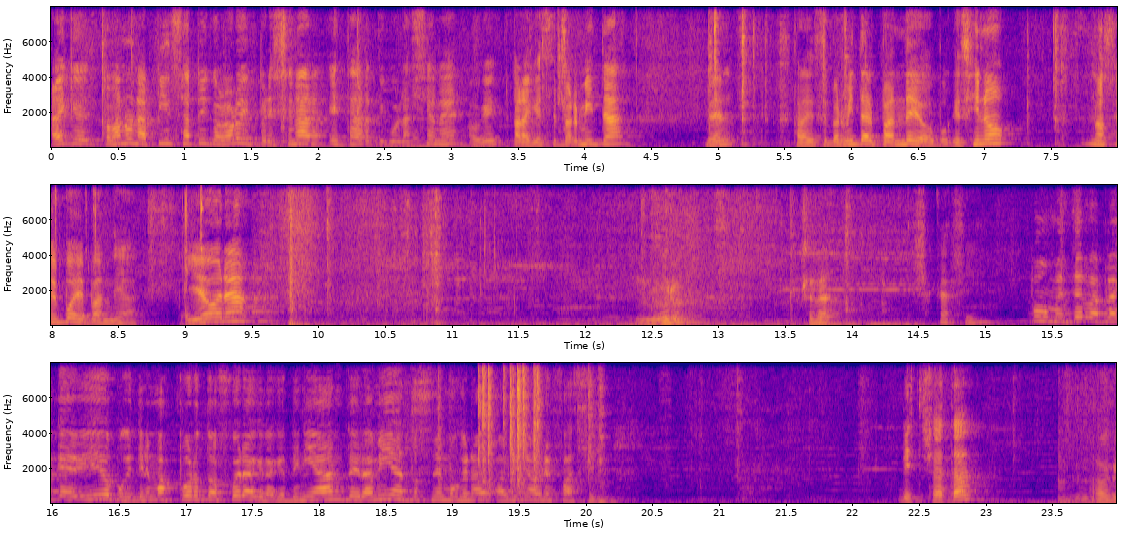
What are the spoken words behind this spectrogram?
Hay que tomar una pinza pico al oro y presionar estas articulaciones, ¿ok? Para que se permita, ¿ven? Para que se permita el pandeo, porque si no, no se puede pandear. Y ahora, ¿Seguro? ¿Ya está? ya casi. Podemos meter la placa de video porque tiene más puerto afuera que la que tenía antes de la mía, entonces tenemos que abrir una abre fácil. ¿Listo? ¿Ya está? Ok,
